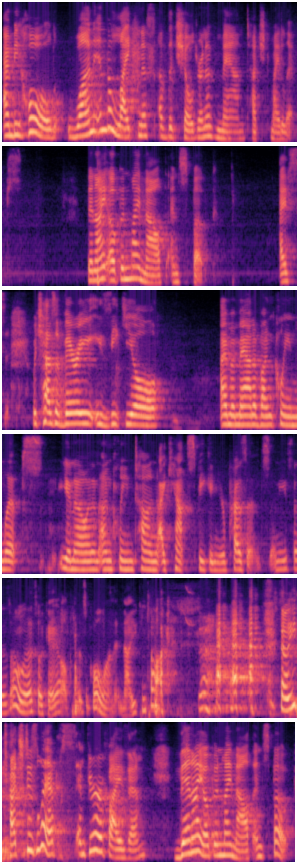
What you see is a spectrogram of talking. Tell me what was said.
And behold, one in the likeness of the children of man touched my lips. Then I opened my mouth and spoke. I, which has a very Ezekiel, I'm a man of unclean lips, you know, and an unclean tongue. I can't speak in your presence. And he says, Oh, that's okay. I'll put this coal on it. Now you can talk. so he touched his lips and purifies him. Then I opened my mouth and spoke.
